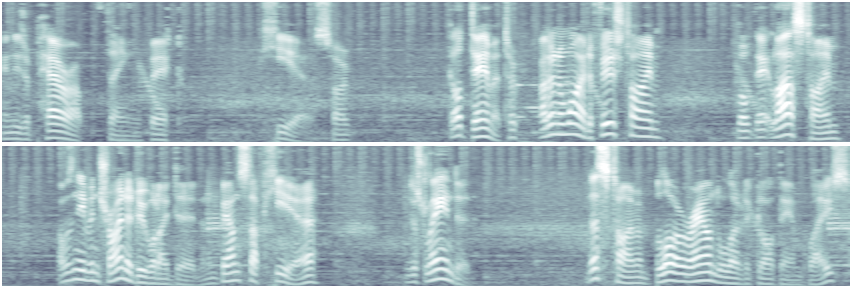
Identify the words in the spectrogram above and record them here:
And there's a power-up thing back here, so... God damn it. I don't know why, the first time... Well, that last time, I wasn't even trying to do what I did, and I bounced up here, and just landed. This time, I blow around all over the goddamn place.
